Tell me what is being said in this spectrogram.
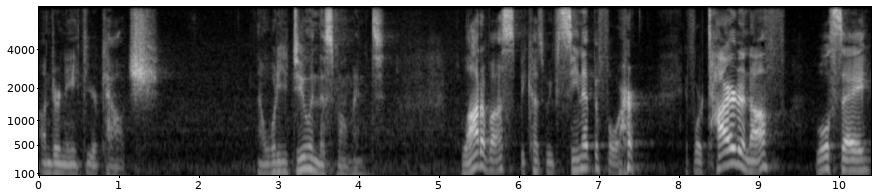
underneath your couch. Now, what do you do in this moment? A lot of us, because we've seen it before, if we're tired enough, we'll say,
